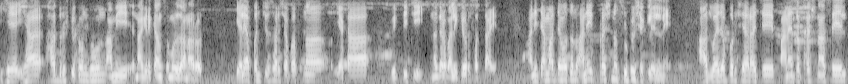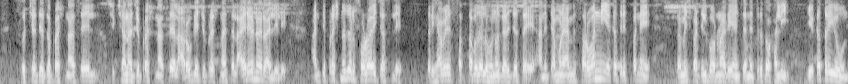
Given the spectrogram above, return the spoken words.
हे ह्या हा दृष्टिकोन घेऊन आम्ही नागरिकांसमोर जाणार आहोत. गेल्या पंचवीस वर्षापासून एका व्यक्तीची नगरपालिकेवर सत्ता आहे. आणि त्या माध्यमातून अनेक प्रश्न सुटू शकलेले नाही. आज वैजापूर शहराचे पाण्याचा प्रश्न असेल स्वच्छतेचा प्रश्न असेल शिक्षणाचे प्रश्न असेल आरोग्याचे प्रश्न असेल ऐरणवर आलेले आणि ते प्रश्न जर सोडवायचे असले तर ह्यावेळेस सत्ता बदल होणं गरजेचं आहे. आणि त्यामुळे आम्ही सर्वांनी एकत्रितपणे रमेश पाटील बोरणारे यांच्या नेतृत्वाखाली एकत्र येऊन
